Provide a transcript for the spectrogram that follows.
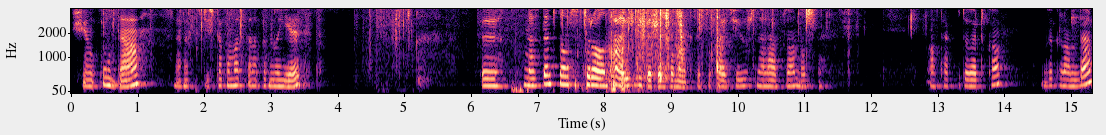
się uda. Zaraz gdzieś ta pomadka na pewno jest. Y, następną stronę. A, już widzę tę pomadkę. Słuchajcie, już znalazłam. Bo... O tak, pudełeczko wygląda.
